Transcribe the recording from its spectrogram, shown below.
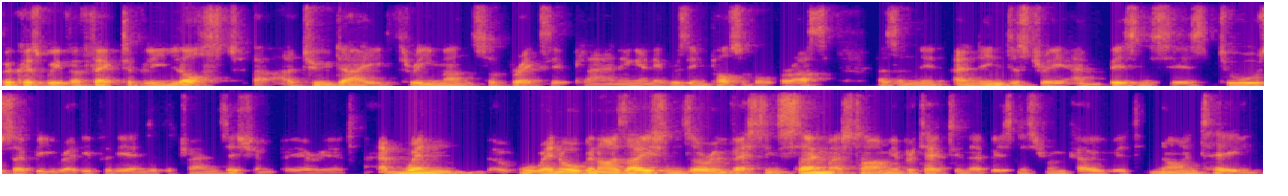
Because we've effectively lost uh, to date three months of Brexit planning, and it was impossible for us as an, an industry and businesses to also be ready for the end of the transition period. And when when organisations are investing so much time in protecting their business from COVID nineteen.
